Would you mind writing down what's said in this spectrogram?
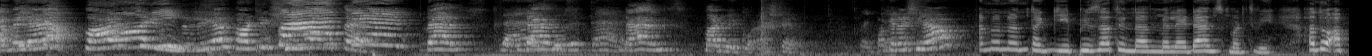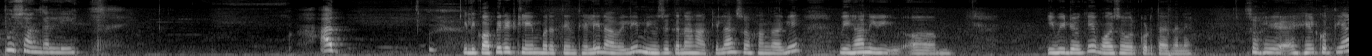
ಆಮೇಲೆ party real party dance dance dance ಮಾಡಬೇಕು ಅಷ್ಟೇ. ನಾನು ನನ್ನ ತಂಗಿ ಪಿಜ್ಜಾ ತಿಂದಾದ್ಮೇಲೆ ಡ್ಯಾನ್ಸ್ ಮಾಡ್ತೀವಿ. ಅದು ಅಪ್ಪು ಸಾಂಗಲ್ಲಿ ಅದು ಇಲ್ಲಿ ಕಾಪಿರೈಟ್ ಕ್ಲೇಮ್ ಬರುತ್ತೆ ಅಂತ ಹೇಳಿ ನಾವಿಲ್ಲಿ ಮ್ಯೂಸಿಕನ್ನು ಹಾಕಿಲ್ಲ. ಸೊ ಹಾಗಾಗಿ ವಿಹಾನ್ ಈ ವಿಡಿಯೋಗೆ ವಾಯ್ಸ್ ಓವರ್ ಕೊಡ್ತಾ ಇದ್ದಾನೆ. ಸೊ ಹೇಳ್ಕೊತೀಯಾ?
